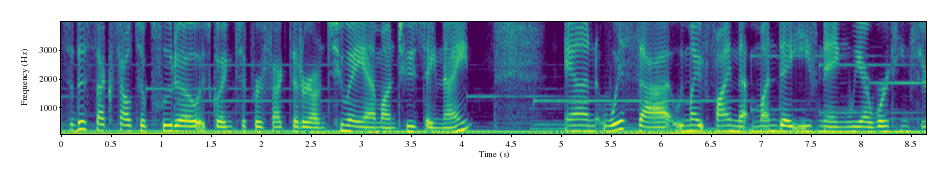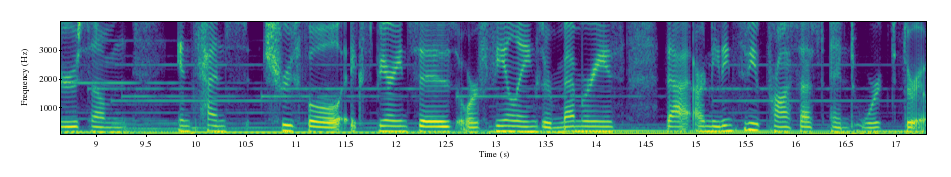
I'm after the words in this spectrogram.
So, this sextile to Pluto is going to perfect at around 2 a.m. on Tuesday night. And with that, we might find that Monday evening we are working through some intense, truthful experiences or feelings or memories that are needing to be processed and worked through.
